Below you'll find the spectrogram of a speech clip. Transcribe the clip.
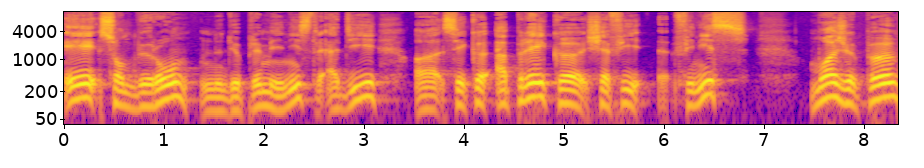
et son bureau du premier ministre a dit euh, c'est que après que Shafi finisse, moi je peux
